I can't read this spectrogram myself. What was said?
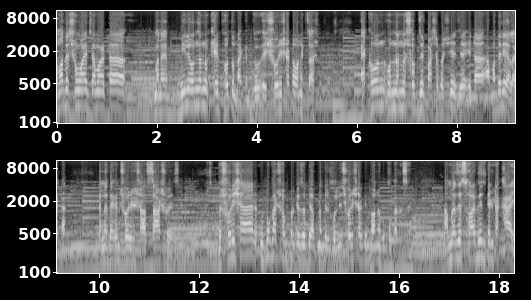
আমাদের সময় তেমন একটা মানে বিলে অন্যান্য ক্ষেত হতো না, কিন্তু এই সরিষাটা অনেক চাষ হতো। এখন অন্যান্য সবজির পাশাপাশি যে এটা আমাদেরই এলাকা, এখানে দেখেন সরিষা চাষ হয়েছে। তো সরিষার উপকার সম্পর্কে যদি আপনাদের বলি, সরিষার কিন্তু অনেক উপকার আছে। আমরা যে সয়াবিন তেলটা খাই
